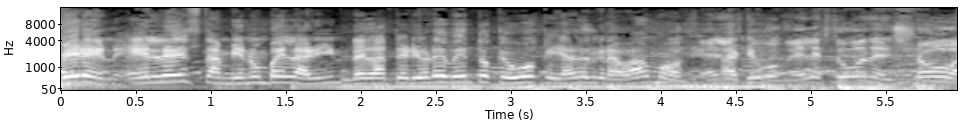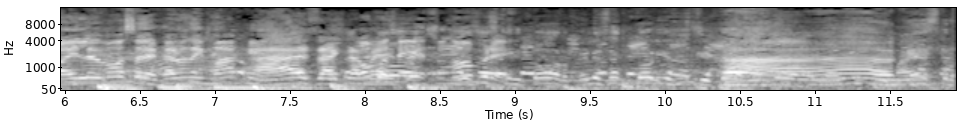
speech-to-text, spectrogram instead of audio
Miren, él es también un bailarín del anterior evento que hubo que ya les grabamos. Él Aquí- estuvo, él estuvo en el show, ahí les vamos a dejar una imagen. Ah, exactamente. ¿Cómo sigue su nombre? escritor, él es actor y es escritor, Ah, bailarín y ok. maestro.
